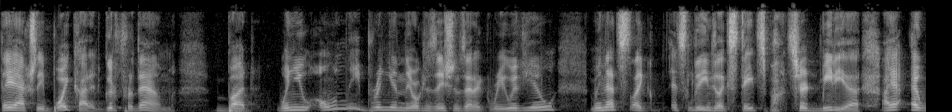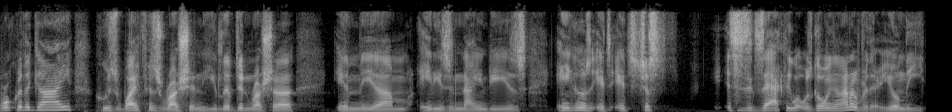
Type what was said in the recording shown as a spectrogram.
They actually boycotted. Good for them. But when you only bring in the organizations that agree with you, I mean that's like it's leading to like state-sponsored media. I, I work with a guy whose wife is Russian. He lived in Russia in the um, 80s and 90s, and he goes, it's it's just this is exactly what was going on over there. You only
